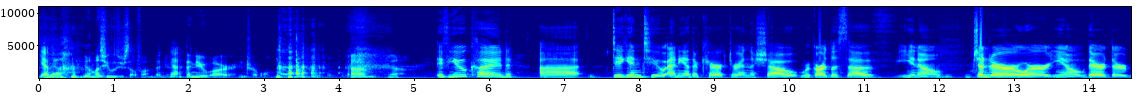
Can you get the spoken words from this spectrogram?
Yep. Yeah. You know, unless you lose your cell phone, then you're, Yeah. then you are in trouble. um, yeah. if you could uh, dig into any other character in the show, regardless of you know gender or you know their their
